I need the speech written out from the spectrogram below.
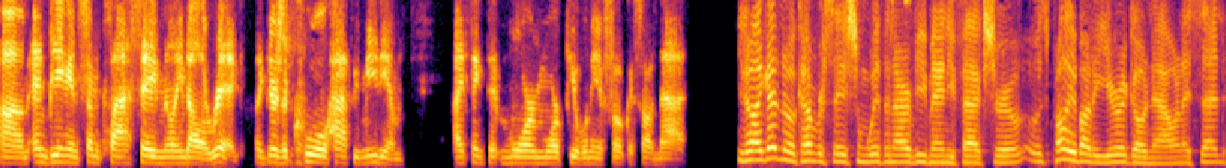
um, and being in some class A million dollar rig. Like there's a cool happy medium. I think that more and more people need to focus on that. You know, I got into a conversation with an RV manufacturer. It was probably about a year ago now. And I said,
